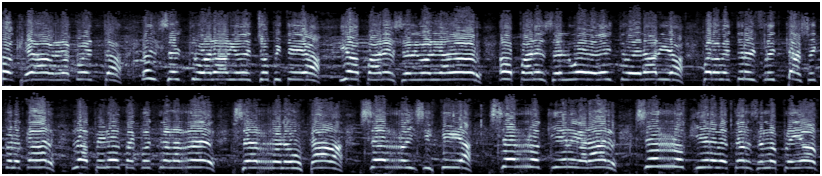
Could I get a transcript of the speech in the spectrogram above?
Que abre la cuenta. El centro al área de Chopitea. Y aparece el goleador. Aparece el 9 dentro del área para meter el frentazo y colocar la pelota contra la red. Cerro lo buscaba. Cerro insistía. Cerro quiere ganar. Cerro quiere meterse en los playoffs.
